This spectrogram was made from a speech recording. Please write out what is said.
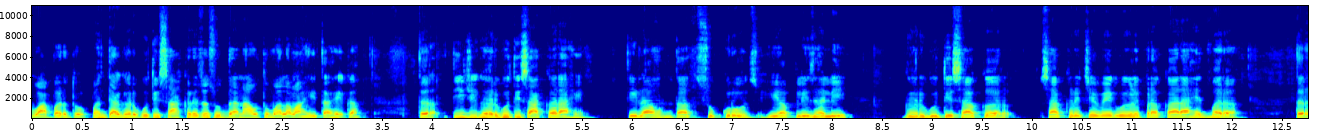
वापरतो. पण त्या घरगुती साखरेचं सुद्धा नाव तुम्हाला माहीत आहे का? तर ती जी घरगुती साखर आहे तिला म्हणतात सुक्रोज. ही आपली झाली घरगुती साखर. साखरेचे वेगवेगळे प्रकार आहेत बरं. तर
